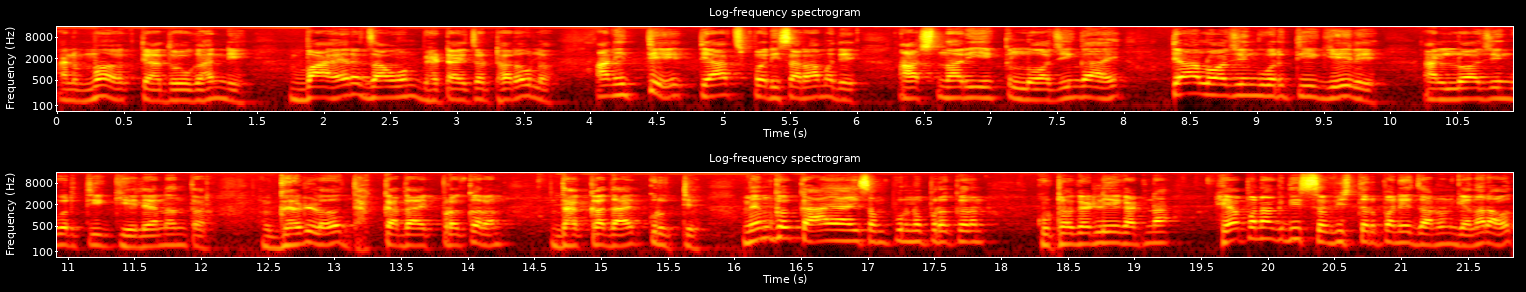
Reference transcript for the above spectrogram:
आणि मग त्या दोघांनी बाहेर जाऊन भेटायचं ठरवलं. आणि ते त्याच परिसरामध्ये असणारी एक लॉजिंग आहे. त्या लॉजिंगवरती गेले. आणि लॉजिंगवरती गेल्यानंतर घडलं धक्कादायक प्रकरण धक्कादायक कृत्य. नेमकं काय आहे संपूर्ण प्रकरण? कुठं घडली ही घटना? हे आपण अगदी सविस्तरपणे जाणून घेणार आहोत.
